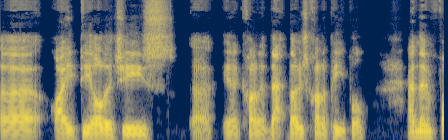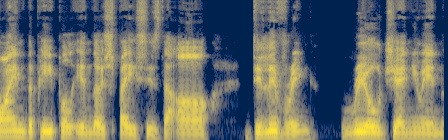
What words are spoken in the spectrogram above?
uh, ideologies, uh, you know, kind of that those kind of people, and then find the people in those spaces that are delivering real, genuine,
